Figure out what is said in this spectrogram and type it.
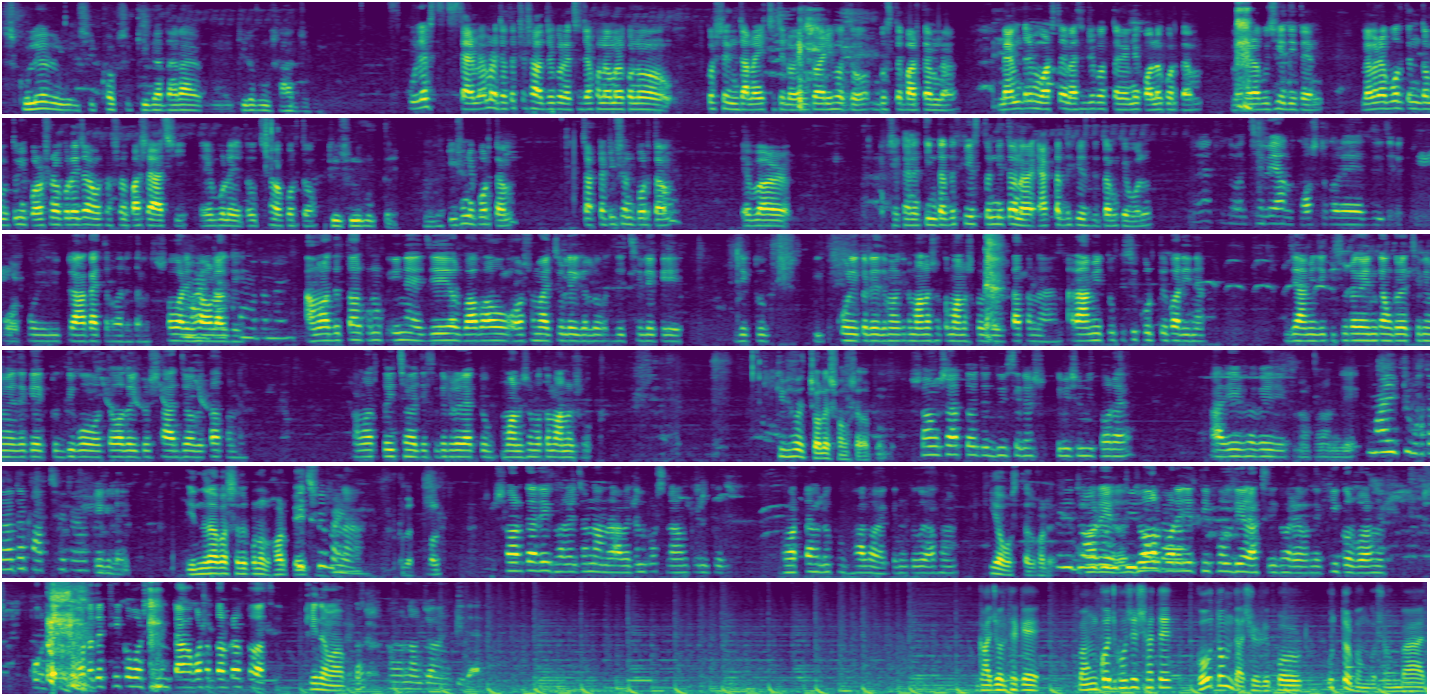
স্কুলের শিক্ষক শিক্ষিকা তারা কীরকম সাহায্য করে? স্কুলের স্যার ম্যামরা যথেষ্ট সাহায্য করেছে। যখন আমার কোনো কোশ্চেন জানার ইচ্ছে ছিল এনকোয়ারি হতো বুঝতে পারতাম না। ম্যামদের আমি হোয়াটসঅ্যাপে মেসেজও করতাম এমনি কলও করতাম। ম্যামেরা বুঝিয়ে দিতেন। ম্যামেরা বলতেন "তোম- তুমি পড়াশোনা করে যাও আমি সবসময় পাশে আছি। এই বলে তো উৎসাহ করতো। টিউশনি করতে টিউশনি পড়তাম। চারটা টিউশন পড়তাম। এবার সেখানে তিনটাতে ফিস তো নিত না একটাতে ফিস দিতাম কেবল। তোমার ছেলে এখন কষ্ট করে একটু একটু আগাইতে পারে তাহলে তো সবারই ভালো লাগবে। আমাদের তো আর কোনো ই নাই যে ওর বাবাও অসময় চলে গেল যে ছেলেকে যে একটু করে করে যেমন একটা মানুষ তো মানুষ করবে তা তো না। আর আমি তো কিছু করতে পারি না। যে আমি যে কিছু টাকা ইনকাম করে ছেলে মেয়েদেরকে একটু দিব তো ওদের একটু সাহায্য হবে তা তো না। আমার তো ইচ্ছা হয় যে ছেলেপেলেরা একটু মানুষের মতো মানুষ হোক। কীভাবে চলে সংসার আপনাদের? সংসার তো ওই দুই ছেলে টিউশনি পড়ায়। আর এইভাবে মনে করেন যে মা একটু ভাতা ভাতা পাচ্ছে এটা এগুলাই। ইন্দিরা আবাসের কোনো ঘর পেয়েছে? কিছু না। বল। সরকারি ঘরের জন্য আমরা আবেদন করছিলাম কিন্তু ঘরটা হলে খুব ভালো হয় কিন্তু এখন কি অবস্থা ঘরে? ঘরে জল পরে। যে ত্রিপল দিয়ে রাখছি ঘরে মানে কি করব এখন? যে ঠিক হব সেরকম টাকা পয়সার দরকার তো আছে। কি নাম আপনার? আমার নাম জয়ন্তী রায়। গাজল থেকে পঙ্কজ ঘোষের সাথে গৌতম দাসের রিপোর্ট উত্তরবঙ্গ সংবাদ।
